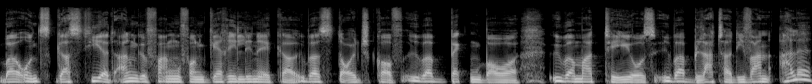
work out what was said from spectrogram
bei uns gastiert, angefangen von Gary Lineker über Stoichkov, über Beckenbauer, über Matthäus, über Blatter. Die waren alle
